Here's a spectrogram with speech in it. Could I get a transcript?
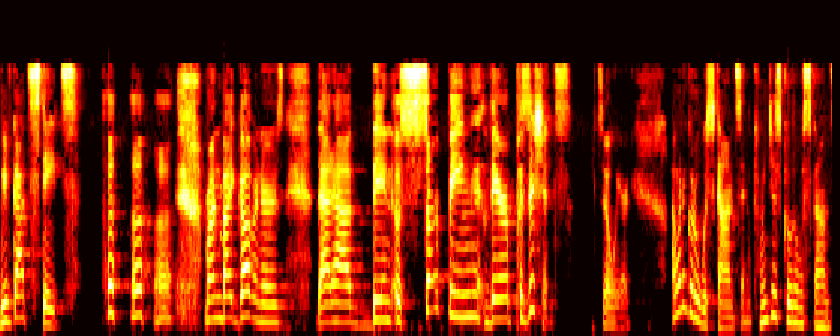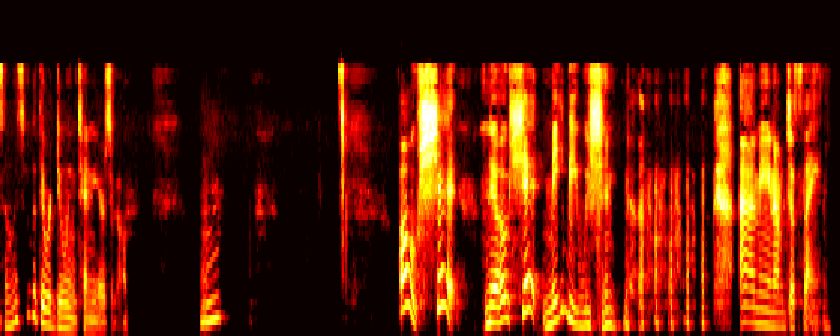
We've got states run by governors that have been usurping their positions so weird. I want to go to Wisconsin. Can we just go to Wisconsin? Let's see what they were doing 10 years ago. Hmm? Oh, shit. No shit. Maybe we should. I mean, I'm just saying.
